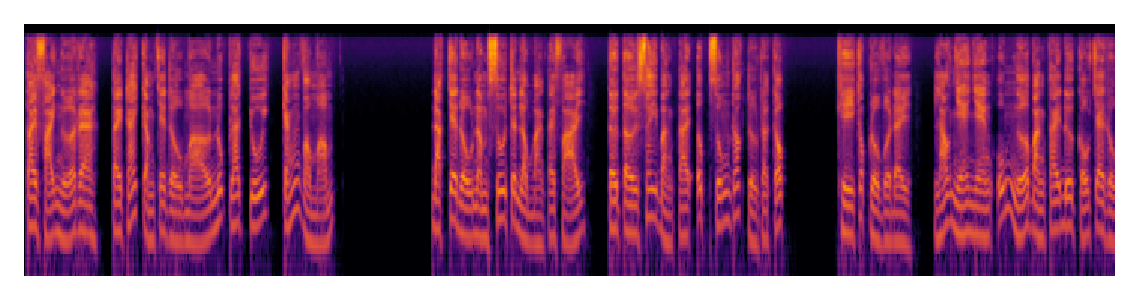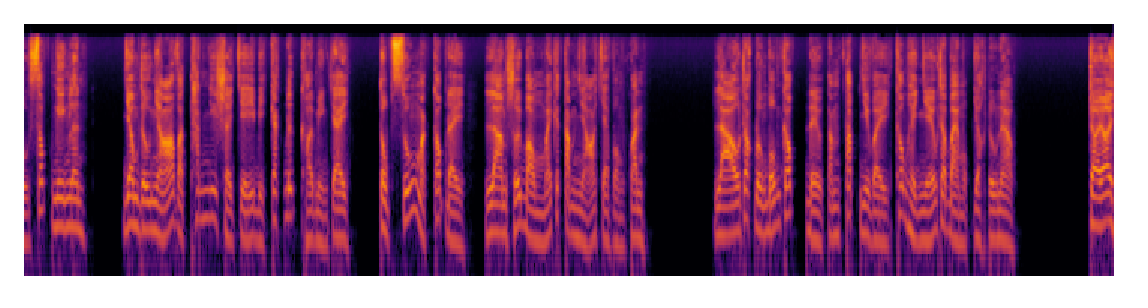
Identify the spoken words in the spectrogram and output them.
tay phải ngửa ra, tay trái cầm chai rượu mở nút lá chuối cắn vào mõm. Đặt chai rượu nằm xuôi trên lòng bàn tay phải, từ từ xoay bàn tay úp xuống rót rượu ra cốc. Khi cốc rượu vừa đầy, lão nhẹ nhàng uống ngửa bàn tay đưa cổ chai rượu sóc nghiêng lên. Dòng rượu nhỏ và thanh như sợi chỉ bị cắt đứt khỏi miệng chai, tụt xuống mặt cốc đầy, làm sủi bồng mấy cái tâm nhỏ chạy vòng quanh. Lão rót luôn bốn cốc đều tâm tấp như vậy, không hề nhễu ra bàn một giọt rượu nào. Trời ơi,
